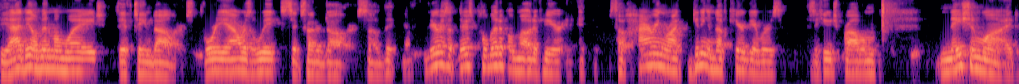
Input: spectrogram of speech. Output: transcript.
The ideal minimum wage, fifteen dollars. Forty hours a week, six hundred dollars. So the, there's a, there's political motive here. So hiring right, getting enough caregivers is a huge problem. Nationwide,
